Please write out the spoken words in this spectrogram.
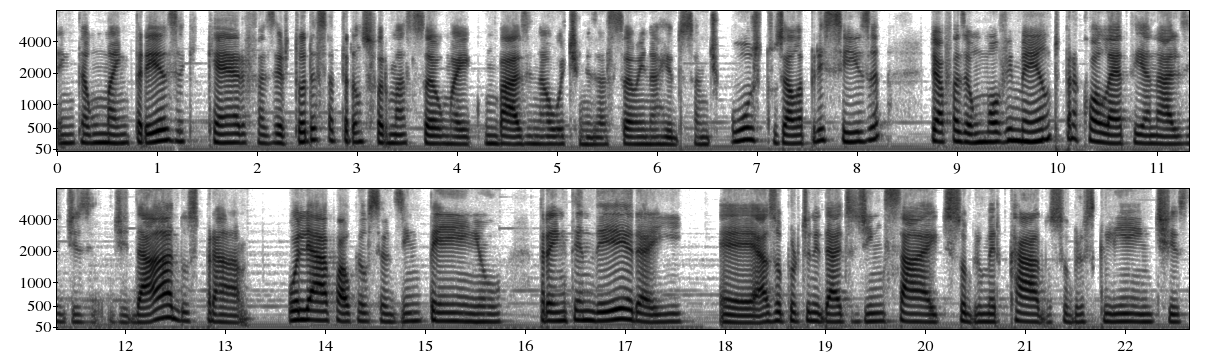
Então, uma empresa que quer fazer toda essa transformação aí com base na otimização e na redução de custos, ela precisa já fazer um movimento para coleta e análise de, de dados, para olhar qual que é o seu desempenho, para entender aí é, as oportunidades de insight sobre o mercado, sobre os clientes,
